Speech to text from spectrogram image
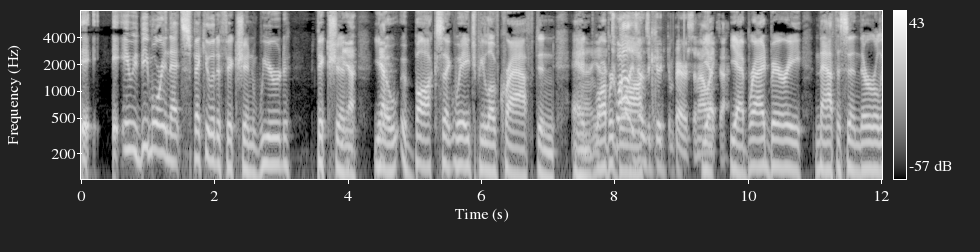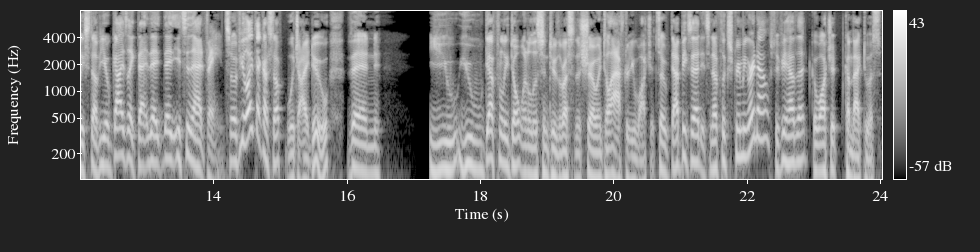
it, it, it would be more in that speculative fiction, weird fiction, Yeah. you Yeah. know, uh, box like with H.P. Lovecraft and and Yeah. Robert Twilight Bloch. Zone's a good comparison. I like that. Yeah, Bradbury, Matheson, their early stuff. You know, guys like that, that, that. It's in that vein. So if you like that kind of stuff, which I do, then you you definitely don't want to listen to the rest of the show until after you watch it. So that being said, it's Netflix streaming right now. So if you have that, go watch it. Come back to us.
